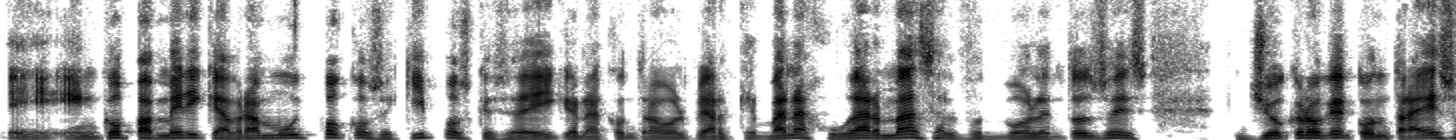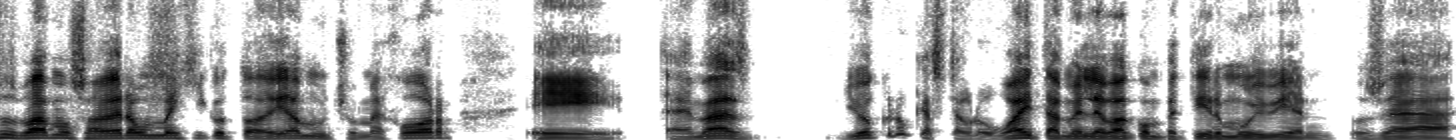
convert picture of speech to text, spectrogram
Eh, en Copa América habrá muy pocos equipos que se dediquen a contragolpear, que van a jugar más al fútbol. Entonces, yo creo que contra esos vamos a ver a un México todavía mucho mejor. Eh, además, yo creo que hasta Uruguay también le va a competir muy bien. O sea,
